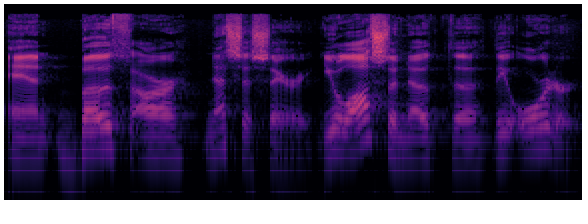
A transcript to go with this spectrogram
And both are necessary. You'll also note the, the order.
